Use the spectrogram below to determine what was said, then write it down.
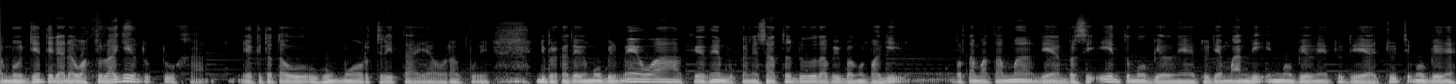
kemudian tidak ada waktu lagi untuk Tuhan. Ya kita tahu humor cerita ya orang punya diberkati dengan mobil mewah, akhirnya bukannya satu dulu tapi bangun pagi pertama-tama dia bersihin tuh mobilnya itu dia mandiin mobilnya itu dia cuci mobilnya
